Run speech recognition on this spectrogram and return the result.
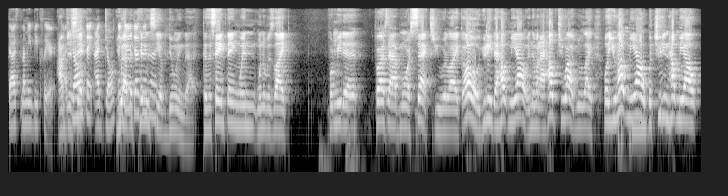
That's let me be clear. I'm I just don't saying. think I don't you have that it a tendency of doing that because the same thing when when it was like for me to for us to have more sex, you were like, "Oh, you need to help me out," and then when I helped you out, you were like, "Well, you helped me out, but you didn't help me out.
